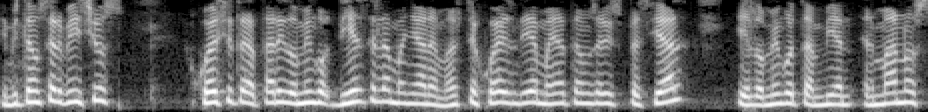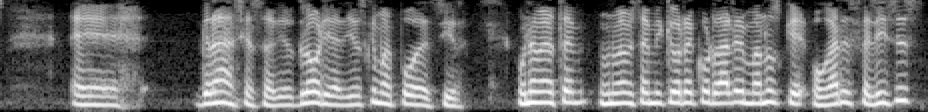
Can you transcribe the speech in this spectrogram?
Invitamos servicios jueves 7 de la tarde y domingo 10 de la mañana, hermanos. Este jueves día de mañana tenemos un servicio especial y el domingo también. Hermanos, eh, gracias a Dios, gloria a Dios, ¿qué más puedo decir? Una vez, una vez también quiero recordar, hermanos, que hogares felices,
